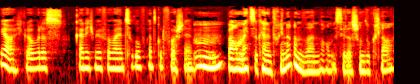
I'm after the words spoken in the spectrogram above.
ja, ich glaube, das kann ich mir für meine Zukunft ganz gut vorstellen. Mhm. Warum möchtest du keine Trainerin sein? Warum ist dir das schon so klar?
